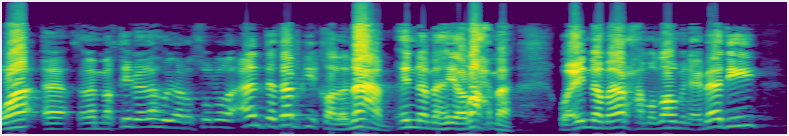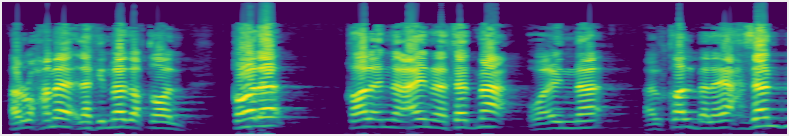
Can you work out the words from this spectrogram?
ولما قيل له يا رسول الله أنت تبكي؟ قال نعم إنما هي رحمة وإنما يرحم الله من عباده الرحماء. لكن ماذا قال؟ قال قال إن العين لا تدمع وإن القلب لا يحزن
